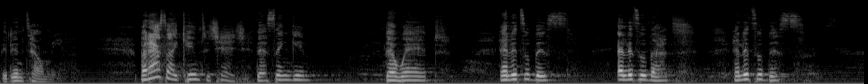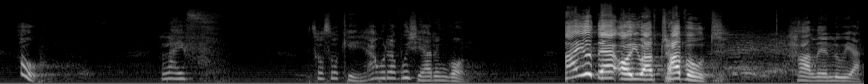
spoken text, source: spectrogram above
They didn't tell me. But as I came to church, they're singing the word, a little this, a little that, a little this. Oh, life, it was okay. I would have wished he hadn't gone. Are you there or you have traveled? Hallelujah.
